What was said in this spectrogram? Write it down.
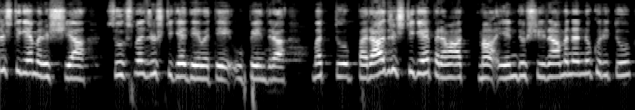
ದೃಷ್ಟಿಗೆ ಮನುಷ್ಯ, ಸೂಕ್ಷ್ಮ ದೃಷ್ಟಿಗೆ ದೇವತೆ, ಉಪೇಂದ್ರ ಮತ್ತು ಪರಾದೃಷ್ಟಿಗೆ ಪರಮಾತ್ಮ ಎಂದು ಶ್ರೀರಾಮನನ್ನು ಕುರಿತು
